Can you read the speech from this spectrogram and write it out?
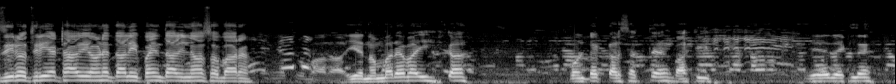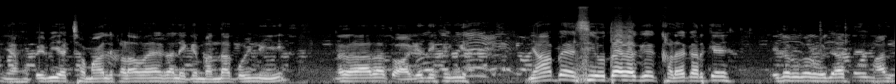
zero three अट्ठावी उनतालीस पैंतालीस नौ सौ बारह। ये नंबर है भाई का। कांटेक्ट कर सकते हैं बाकी ये देख लें यहाँ पे भी अच्छा माल खड़ा हुआ है लेकिन बंदा कोई नहीं नज़र आ रहा तो आगे देखेंगे। यहाँ पे ऐसे होता है कि खड़ा करके इधर उधर हो जाते हैं माल।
